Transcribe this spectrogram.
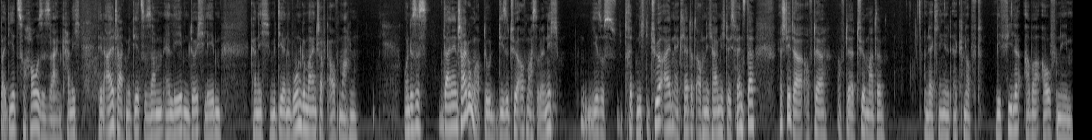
bei dir zu Hause sein? Kann ich den Alltag mit dir zusammen erleben, durchleben? Kann ich mit dir eine Wohngemeinschaft aufmachen? Und es ist deine Entscheidung, ob du diese Tür aufmachst oder nicht. Jesus tritt nicht die Tür ein, er klettert auch nicht heimlich durchs Fenster. Er steht da auf der, auf der Türmatte und er klingelt, er knopft. Wie viele aber aufnehmen.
